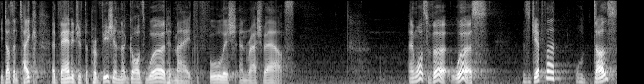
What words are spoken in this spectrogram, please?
He doesn't take advantage of the provision that God's word had made for foolish and rash vows. And what's ver- worse is Jephthah does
